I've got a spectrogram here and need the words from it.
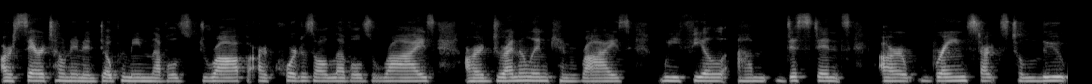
Our serotonin and dopamine levels drop, our cortisol levels rise, our adrenaline can rise, we feel um, distance, our brain starts to loop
